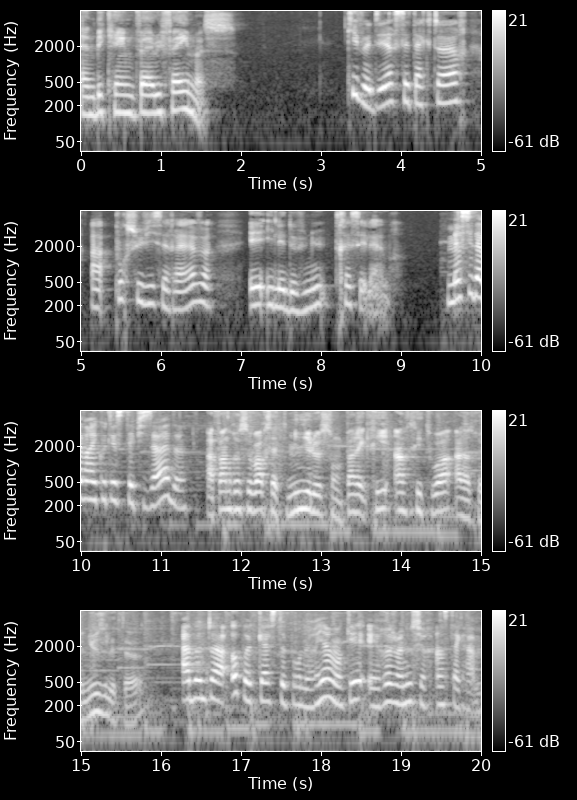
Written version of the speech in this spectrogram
and became very famous. qui veut dire cet acteur a poursuivi ses rêves et il est devenu très célèbre? Merci d'avoir écouté cet épisode. Afin de recevoir cette mini-leçon par écrit, inscris-toi à notre newsletter. Abonne-toi au podcast pour ne rien manquer et rejoins-nous sur Instagram.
